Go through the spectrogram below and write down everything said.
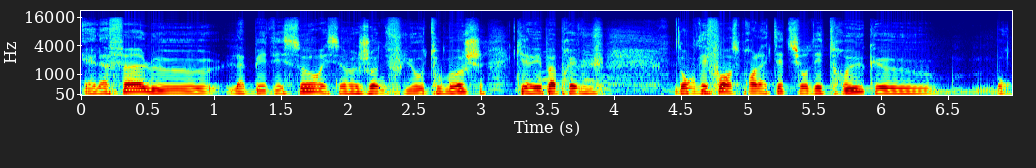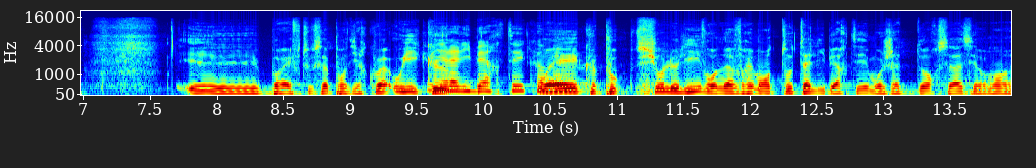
Et à la fin, le, la BD sort et c'est un jaune fluo tout moche qu'il n'avait pas prévu. Donc des fois, on se prend la tête sur des trucs. Euh, bon. Et bref, tout ça pour dire quoi? Oui, que. Il y a la liberté quand ouais, que sur le livre, on a vraiment totale liberté. Moi, j'adore ça. C'est vraiment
